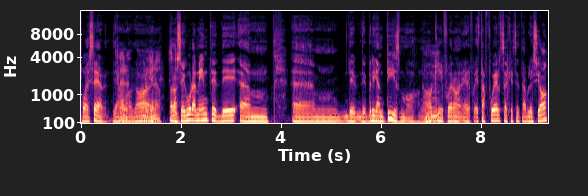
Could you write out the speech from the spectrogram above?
puede ser, digamos, Claro, ¿no? ¿por qué no? Eh, Pero seguramente de, em, em, de, de brigantismo, ¿no? Ujú. Que fueron eh, esta fuerza que se estableció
